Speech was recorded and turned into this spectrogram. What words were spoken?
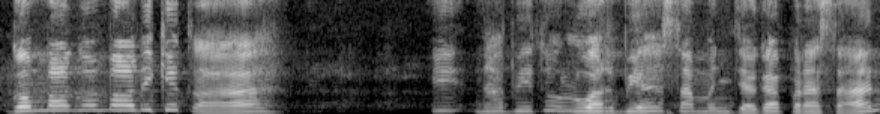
Gombal-gombal dikit lah. Nabi itu luar biasa menjaga perasaan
